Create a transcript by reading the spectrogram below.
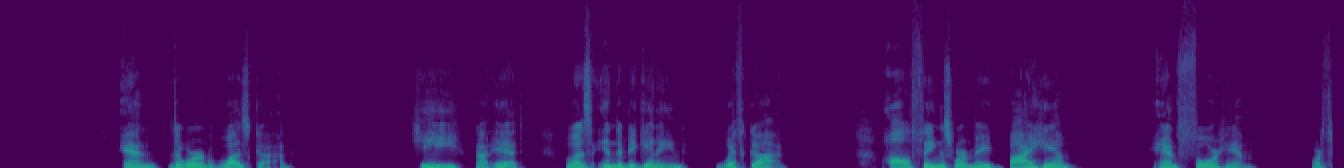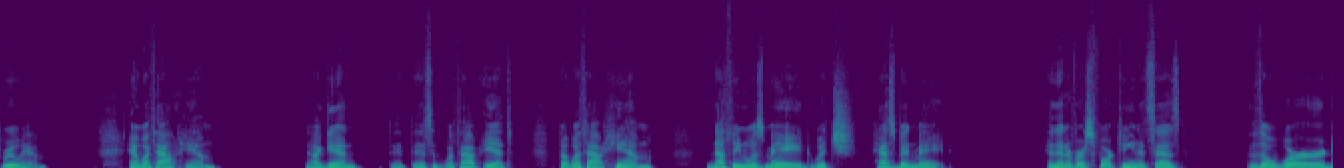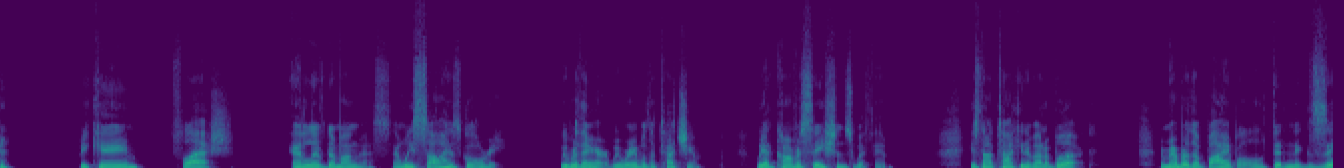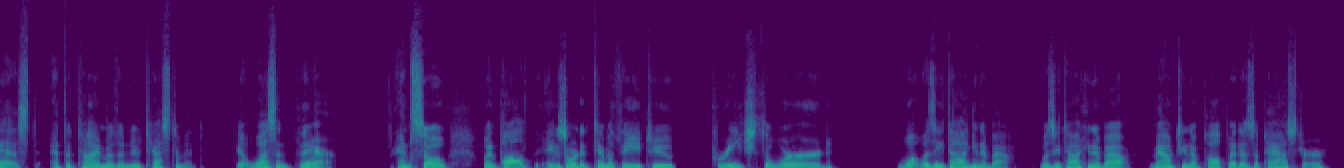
And the Word was God. He, not it, was in the beginning with God. All things were made by Him and for Him, or through Him. And without Him, now again, it isn't without it, but without Him, nothing was made which has been made. And then in verse 14, it says, The Word became flesh and lived among us. And we saw his glory. We were there. We were able to touch him. We had conversations with him. He's not talking about a book. Remember, the Bible didn't exist at the time of the New Testament, it wasn't there. And so when Paul exhorted Timothy to preach the word, what was he talking about? Was he talking about mounting a pulpit as a pastor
